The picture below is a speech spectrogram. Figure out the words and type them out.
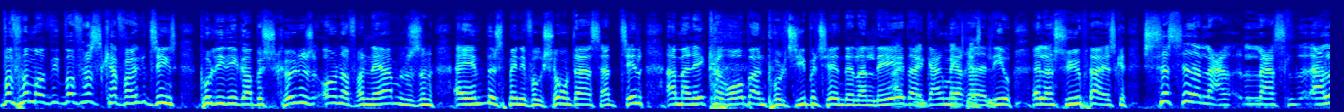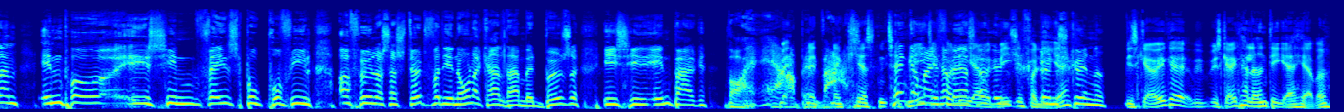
Hvorfor, må vi, hvorfor skal folketingspolitikere beskyttes under fornærmelsen af embedsmænd i funktion, der er sat til, at man ikke kan råbe en politibetjent eller en læge, Ej, der er i gang med at redde liv, eller en sygeplejerske? Så sidder La- Lars Allan inde på i sin Facebook-profil og føler sig stødt, fordi nogen har kaldt ham en bøsse i sin indbakke. Hvor herre Men- men- men Kirsten, Tænk, at man kan være så ja. ønskyndet. Vi skal jo ikke, vi skal ikke have lavet en DR her, vel?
